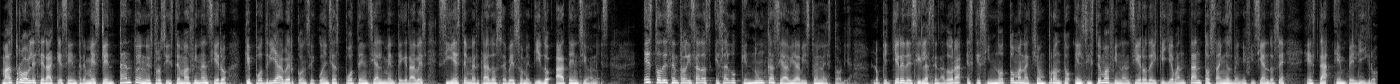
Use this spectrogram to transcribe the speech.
más probable será que se entremezclen tanto en nuestro sistema financiero que podría haber consecuencias potencialmente graves si este mercado se ve sometido a tensiones. Esto descentralizados es algo que nunca se había visto en la historia. Lo que quiere decir la senadora es que si no toman acción pronto, el sistema financiero del que llevan tantos años beneficiándose está en peligro.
